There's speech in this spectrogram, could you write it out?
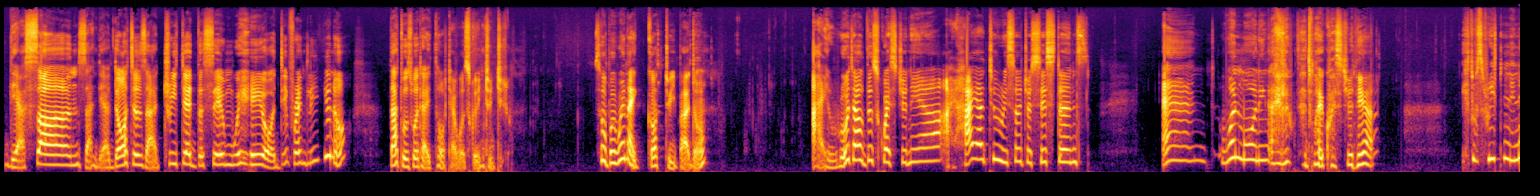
their sons and their daughters are treated the same way or differently. You know, that was what I thought I was going to do. So, but when I got to Ibadan, I wrote out this questionnaire, I hired two research assistants, and one morning I looked at my questionnaire. It was written in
